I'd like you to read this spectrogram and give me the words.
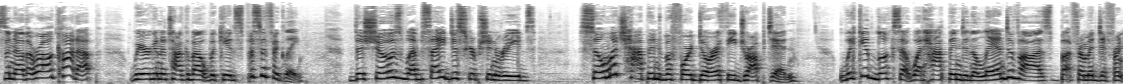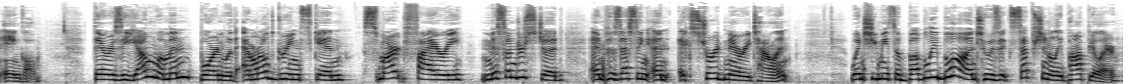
So now that we're all caught up, we're going to talk about Wicked specifically. The show's website description reads So much happened before Dorothy dropped in. Wicked looks at what happened in the land of Oz, but from a different angle. There is a young woman born with emerald green skin, smart, fiery, misunderstood, and possessing an extraordinary talent. When she meets a bubbly blonde who is exceptionally popular,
